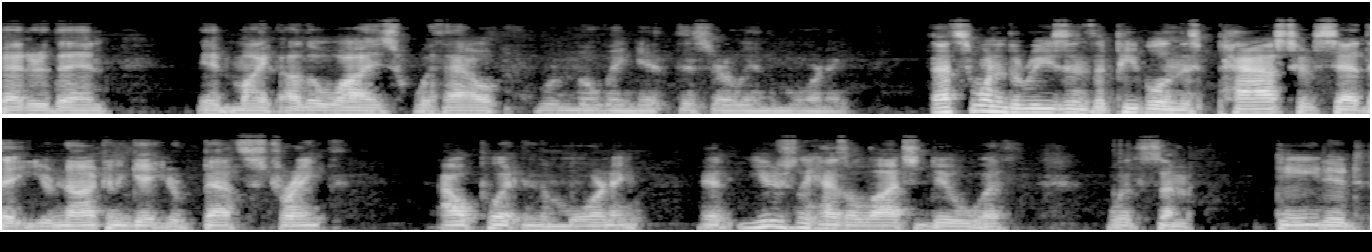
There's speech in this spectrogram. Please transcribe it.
better than it might otherwise without removing it this early in the morning. That's one of the reasons that people in this past have said that you're not going to get your best strength output in the morning. It usually has a lot to do with with some dated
